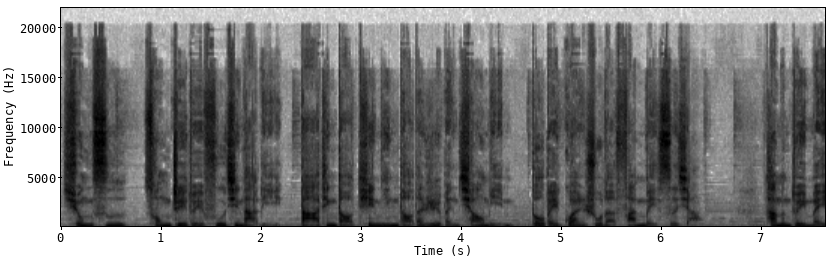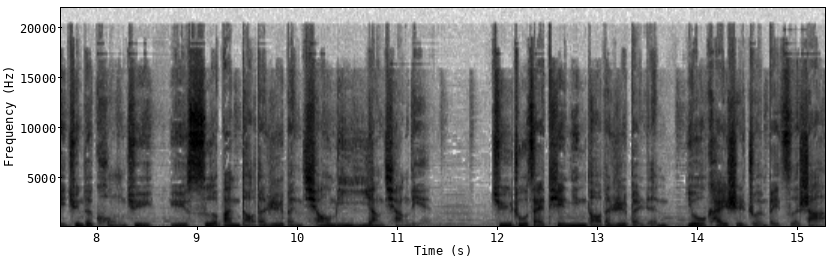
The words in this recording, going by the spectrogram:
琼斯从这对夫妻那里打听到，天宁岛的日本侨民都被灌输了反美思想，他们对美军的恐惧与色班岛的日本侨民一样强烈。居住在天宁岛的日本人又开始准备自杀。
